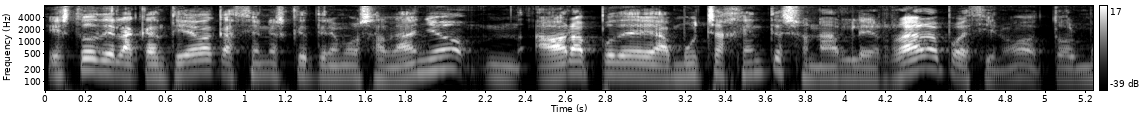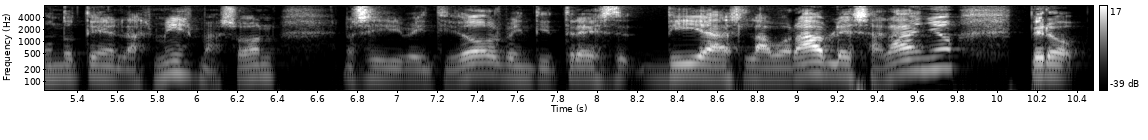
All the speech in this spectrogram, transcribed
esto de la cantidad de vacaciones que tenemos al año, mm, ahora puede a mucha gente sonarle raro, puede decir, no, todo el mundo tiene las mismas, son, no sé si 22, 23 días laborables al año, pero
